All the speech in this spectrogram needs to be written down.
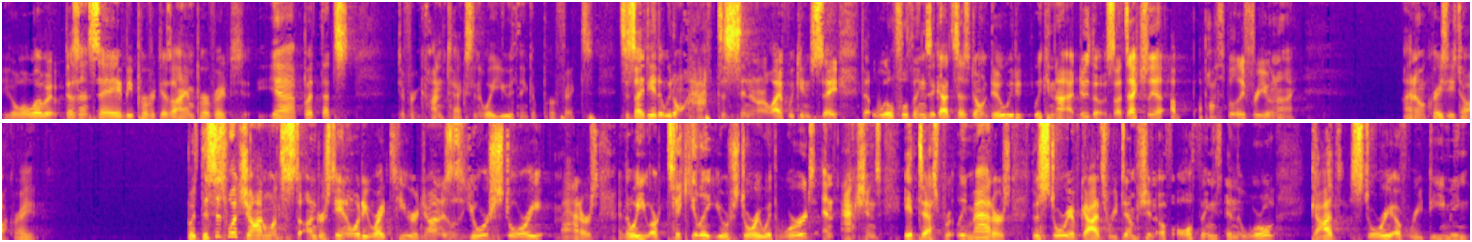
You go, well, wait, wait, doesn't it say be perfect as I am perfect? Yeah, but that's different context in the way you think of perfect. It's this idea that we don't have to sin in our life. We can say that willful things that God says don't do, we, we cannot do those. That's actually a, a possibility for you and I. I know, crazy talk, right? But this is what John wants us to understand, and what he writes here in John is your story matters. And the way you articulate your story with words and actions, it desperately matters. The story of God's redemption of all things in the world, God's story of redeeming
